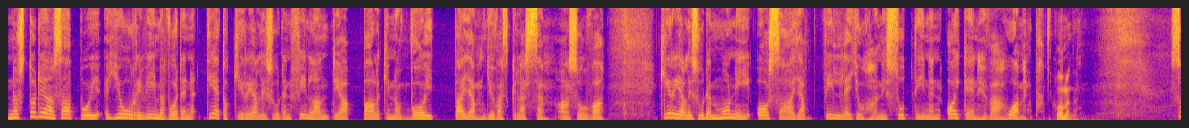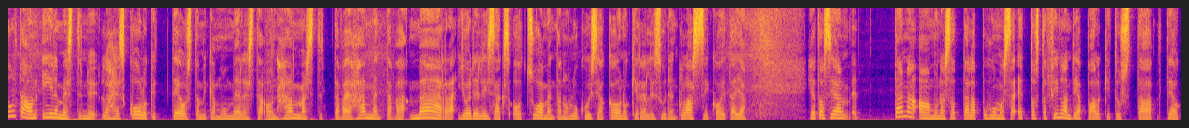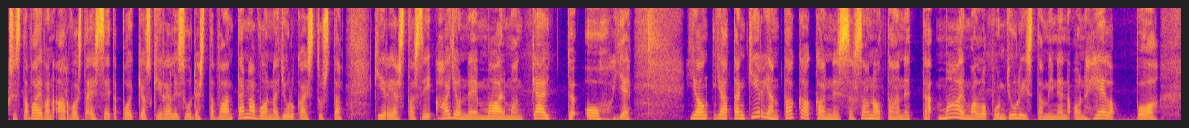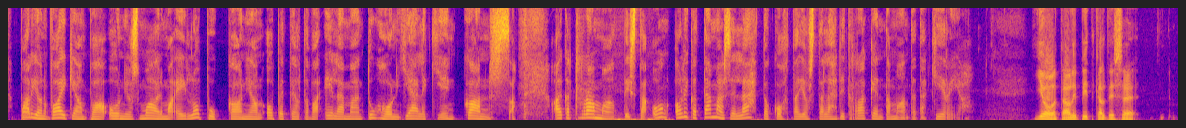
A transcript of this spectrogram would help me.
No studion saapui juuri viime vuoden tietokirjallisuuden Finlandia-palkinnon voittaja Jyväskylässä asuva kirjallisuuden moniosaaja Ville-Juhani Sutinen. Oikein hyvää huomenta. Huomenta. Sulta on ilmestynyt lähes 30 teosta, mikä mun mielestä on hämmästyttävä ja hämmentävä määrä, joiden lisäksi oot suomentanut lukuisia kaunokirjallisuuden klassikoita. Ja, ja tosiaan tänä aamuna sä oot täällä puhumassa et tuosta Finlandia-palkitusta teoksesta vaivan arvoista esseitä poikkeuskirjallisuudesta, vaan tänä vuonna julkaistusta kirjastasi Hajonneen maailman käyttöohje. Ja tämän kirjan takakannessa sanotaan, että maailmanlopun julistaminen on helppoa. Paljon vaikeampaa on, jos maailma ei lopukaan ja on opeteltava elämään tuhon jälkien kanssa. Aika dramaattista. On, oliko tämä se lähtökohta, josta lähdit rakentamaan tätä kirjaa? Joo, tämä oli pitkälti se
